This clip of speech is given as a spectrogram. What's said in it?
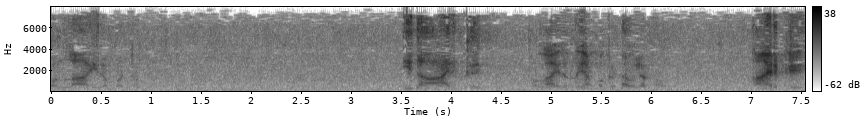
തൊള്ളായിരം വട്ടം. ഇതാർക്ക്? തൊള്ളായിരം ഞമ്മക്കുണ്ടാവില്ല കേട്ടോ. ആർക്ക്?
